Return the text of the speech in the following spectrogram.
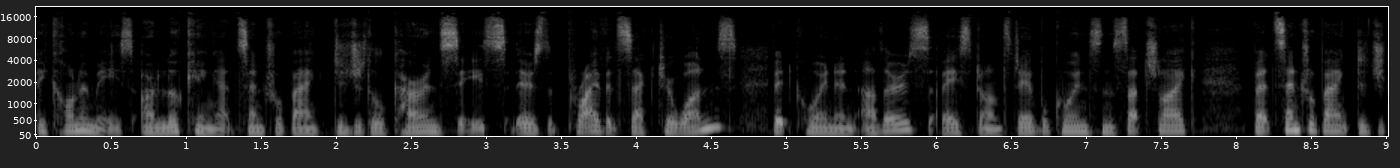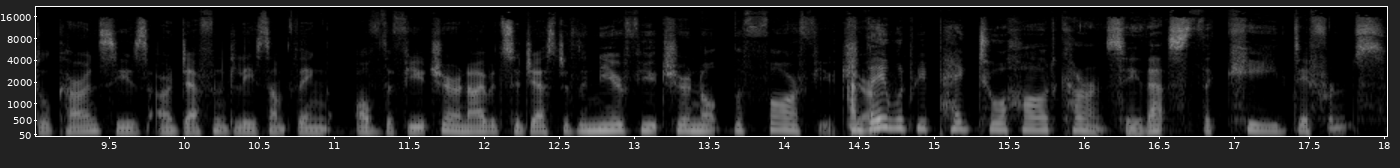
economies are looking at central bank digital currencies. There's the private sector ones, Bitcoin and others, based on stablecoins and such like. But central bank digital currencies are definitely something of the future, and I would suggest of the near future, not the far future. And they would be pegged to a hard currency. That's the key difference.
